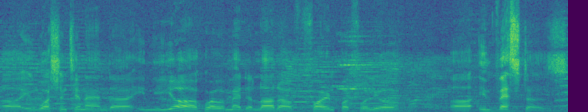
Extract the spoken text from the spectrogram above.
uh, in Washington and uh, in New York where we met a lot of foreign portfolio uh, investors,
